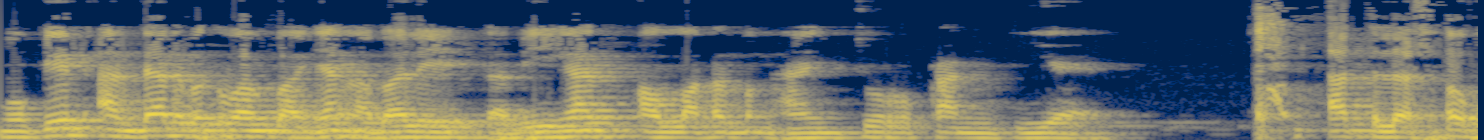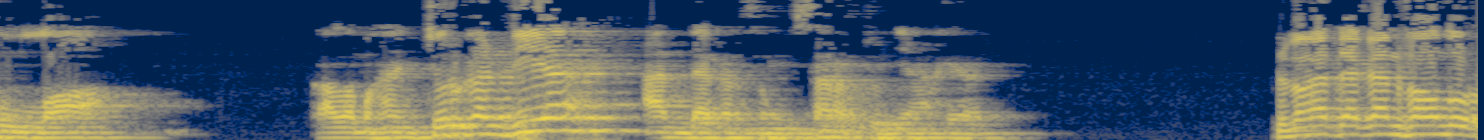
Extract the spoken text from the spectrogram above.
mungkin anda dapat uang banyak nggak balik, tapi ingat Allah akan menghancurkan dia. Allah. Kalau menghancurkan dia, anda akan sengsara dunia akhirat. Beliau mengatakan fanzur,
